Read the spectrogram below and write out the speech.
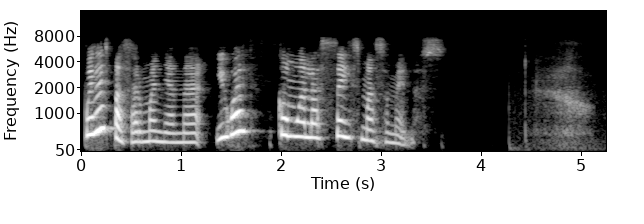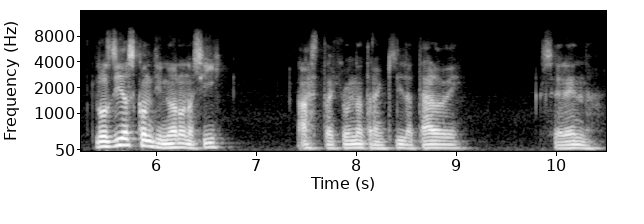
Puedes pasar mañana, igual como a las seis más o menos. Los días continuaron así, hasta que una tranquila tarde, serena,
